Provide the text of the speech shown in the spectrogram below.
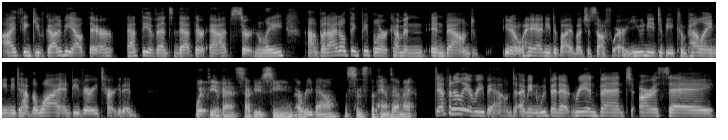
I think you've got to be out there at the events that they're at, certainly. Uh, but I don't think people are coming inbound, you know, hey, I need to buy a bunch of software. You need to be compelling, you need to have the why and be very targeted. With the events, have you seen a rebound since the pandemic? Definitely a rebound. I mean, we've been at reInvent, RSA,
